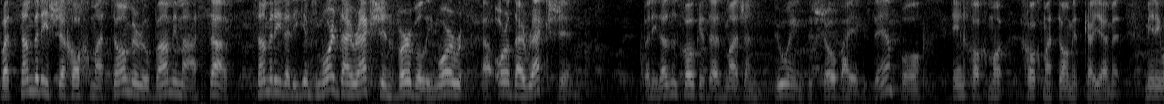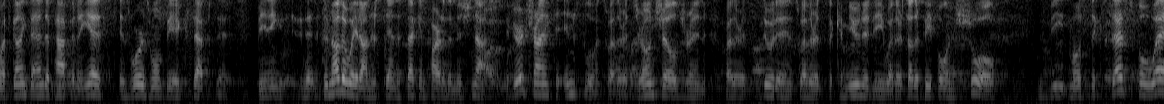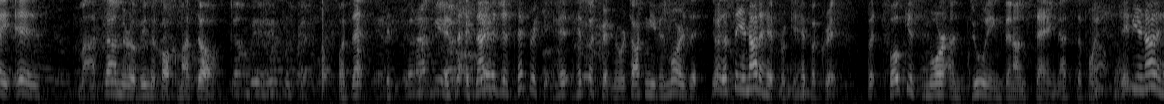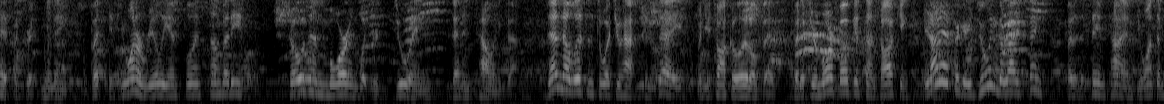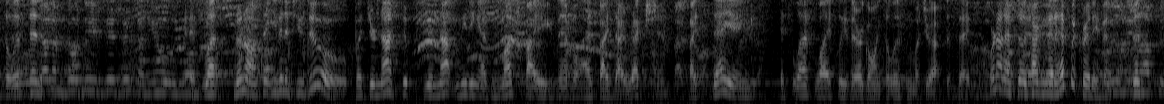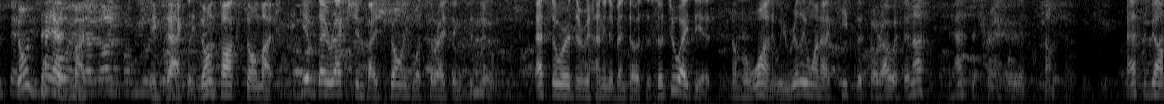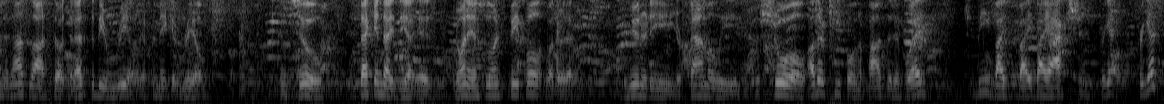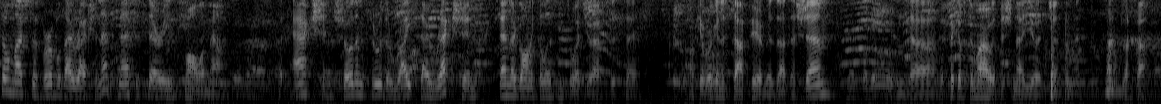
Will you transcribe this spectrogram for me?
But somebody shechokhmato merubami ma'asav, somebody that he gives more direction verbally, more uh, oral direction, but he doesn't focus as much on doing to show by example. In chokhmato mitkayemet. Meaning, what's going to end up happening is his words won't be accepted. Meaning, it's another way to understand the second part of the Mishnah. If you're trying to influence, whether it's your own children, whether it's students, whether it's the community, whether it's other people in shul, the most successful way is Ma'asa. What's that? It's, cannot be a it's, not, it's not even just hypocrite. hy- hypocrite. I mean, we're talking even more. Is that you know? Let's say you're not a hypocrite. Hypocrite, but focus more on doing than on saying. That's the point. Maybe you're not a hypocrite. Meaning, but if you want to really influence somebody, show them more in what you're doing than in telling them. Then they'll listen to what you have to say when you talk a little bit. But if you're more focused on talking, you're not a hypocrite. You're doing the right thing. But at the same time, you want them to listen. Tell them do this, this, this, and you. It's let no, no. I'm saying even if you do, but you're not do, you're not leading as much by example as by direction. By saying, it's less likely they're going to listen to what you have to say. We're not necessarily talking about a hypocrite. Even You don't even just have to say, don't say as much. they learn from you, Exactly. Don't talk so much. Give direction by showing what's the right thing to do. That's the words of Rechanina ben Dosa. So two ideas. Number one, we really want to keep the Torah within us. It has to translate into something. It has to be al manat la'asot. It has to be real. We have to make it real. And two, second idea is you want to influence people, whether that's community, your families, the shul, other people in a positive way, should be by, by, by action. Forget forget so much the verbal direction. That's necessary in small amounts. But action. Show them through the right direction, then they're going to listen to what you have to say. Okay, we're going to stop here, B'ezrat Hashem, and uh, we'll pick up tomorrow with Mishnah Yud, gentlemen.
